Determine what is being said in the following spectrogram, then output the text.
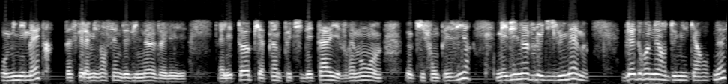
au millimètre parce que la mise en scène de Villeneuve elle est elle est top. Il y a plein de petits détails vraiment euh, qui font plaisir. Mais Villeneuve le dit lui-même Blade Runner 2049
